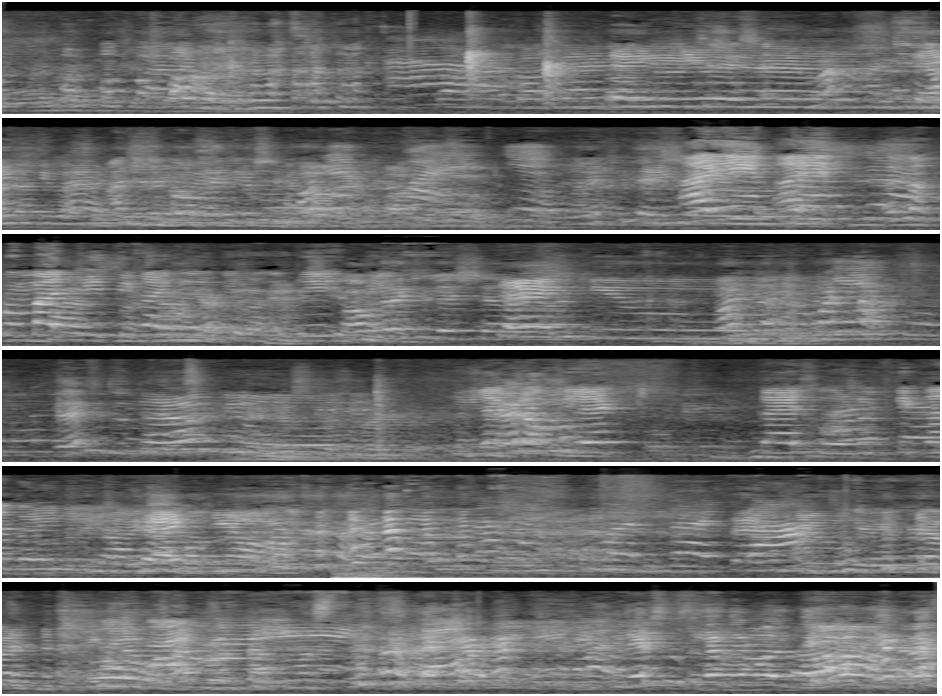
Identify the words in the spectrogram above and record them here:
Congratulations. Thank you. Thank you. Thank you. Thank you. Thank you. Thank you.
